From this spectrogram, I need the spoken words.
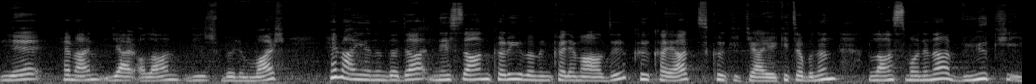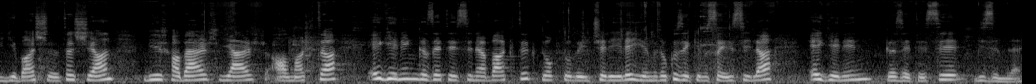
diye hemen yer alan bir bölüm var. Hemen yanında da Neslihan Karayılan'ın kaleme aldığı 40 Hayat 40 Hikaye kitabının lansmanına büyük ilgi başlığı taşıyan bir haber yer almakta. Ege'nin gazetesine baktık. Dop dolu içeriğiyle 29 Ekim sayısıyla Ege'nin gazetesi bizimle.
